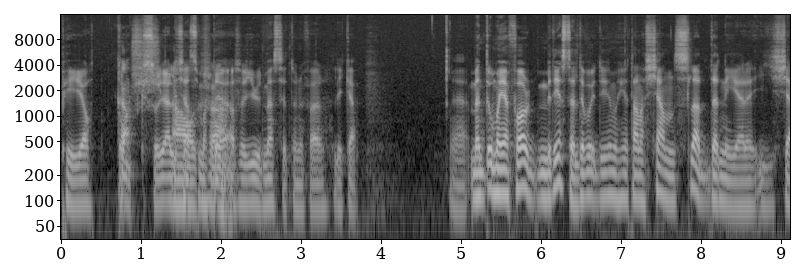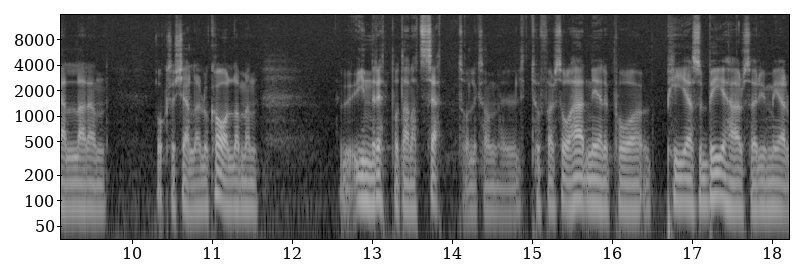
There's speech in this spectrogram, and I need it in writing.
P8 Kanske. också, eller Ja, känns som att det är alltså, ljudmässigt ungefär lika Men om man jämför med det stället, det var ju en helt annan känsla där nere i källaren Också källarlokal då, men Inrett på ett annat sätt och liksom eh, lite tuffare så Här nere på PSB här så är det ju mer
